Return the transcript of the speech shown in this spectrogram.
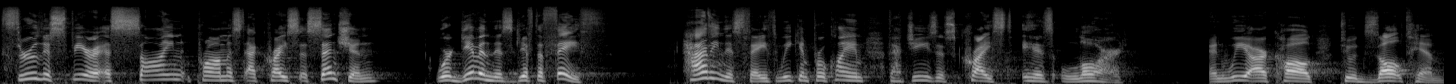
Through the Spirit, a sign promised at Christ's ascension, we're given this gift of faith. Having this faith, we can proclaim that Jesus Christ is Lord. And we are called to exalt him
